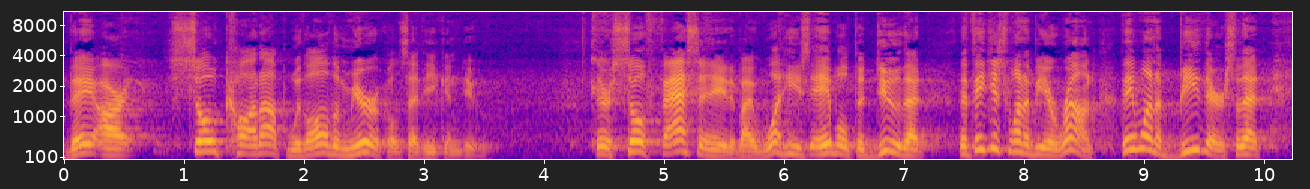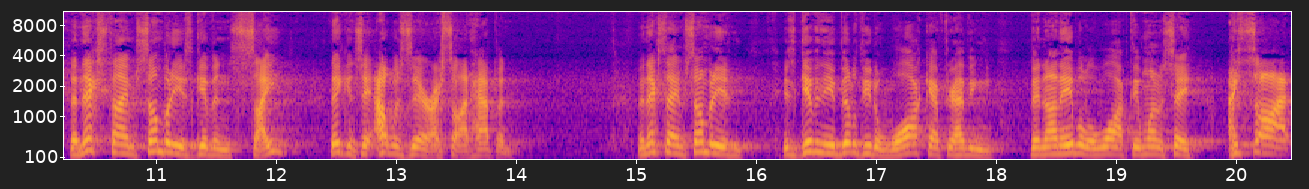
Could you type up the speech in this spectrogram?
They are so caught up with all the miracles that he can do. They're so fascinated by what he's able to do that, that they just want to be around. They want to be there so that the next time somebody is given sight, they can say, I was there, I saw it happen. The next time somebody is given the ability to walk after having been unable to walk, they want to say, I saw it.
